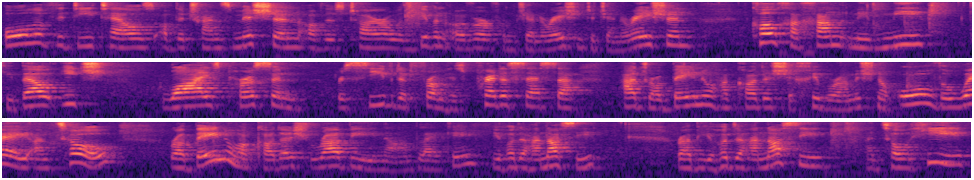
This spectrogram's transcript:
All of the details of the transmission of this Torah was given over from generation to generation. Kol Chacham Mimi Kibel, each wise person received it from his predecessor. ad Rabbeinu Hakadosh shechibur Mishnah all the way until Rabbeinu Hakadosh, Rabbi, now I'm blanking, Yehuda Hanasi, Rabbi Yehuda Hanasi, until he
